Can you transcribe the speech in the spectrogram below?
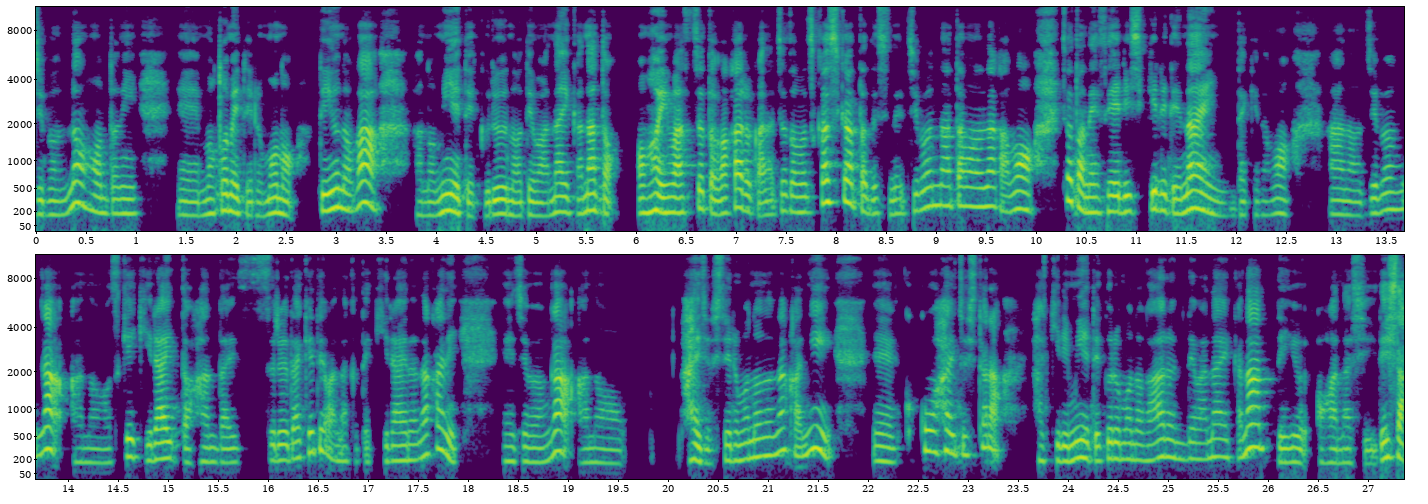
自分の本当に、えー、求めてるものっていうのが、あの、見えてくるのではないかなと思います。ちょっとわかるかな？ちょっと難しかったですね。自分の頭の中も、ちょっとね、整理しきれてないんだけども、あの、自分が、あの、好き嫌いと判断するだけではなくて、嫌いの中に、えー、自分が、あの、排除しているものの中に、えー、ここを排除したら、はっきり見えてくるものがあるんではないかなっていうお話でした。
